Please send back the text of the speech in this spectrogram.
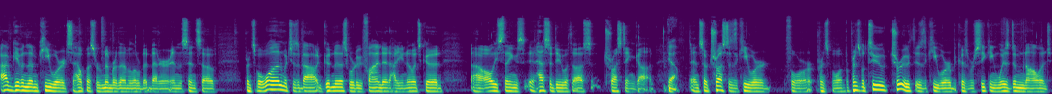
I've given them keywords to help us remember them a little bit better in the sense of principle one, which is about goodness. Where do we find it? How do you know it's good? Uh, all these things, it has to do with us trusting God. Yeah, And so trust is the key word for principle one. For principle two, truth is the key word because we're seeking wisdom, knowledge.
